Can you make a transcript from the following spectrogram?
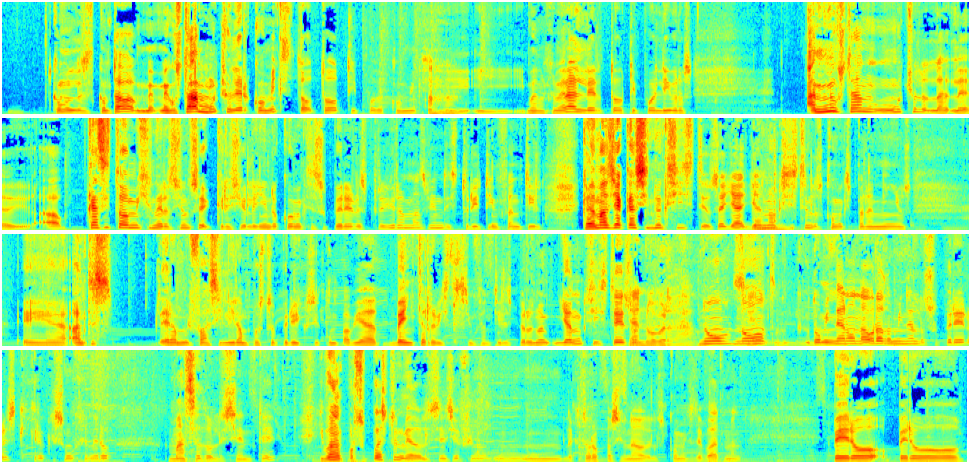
como les contaba, me, me gustaba mucho leer cómics, to- todo tipo de cómics y- y, bueno, en general leer todo tipo de libros. A mí me gustaban mucho, la- la- la- casi toda mi generación se creció leyendo cómics de superhéroes, pero yo era más bien de historieta infantil, que además ya casi no existe, o sea, ya, ya no existen los cómics para niños. Eh, antes era muy fácil ir a un puesto de periódicos y había 20 revistas infantiles, pero no- ya no existe eso. Ya no, ¿verdad? No, no, Cierto. dominaron, ahora dominan los superhéroes, que creo que es un género más adolescente. Y bueno, por supuesto, en mi adolescencia fui un, un- un lector apasionado de los cómics de Batman, pero, pero,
